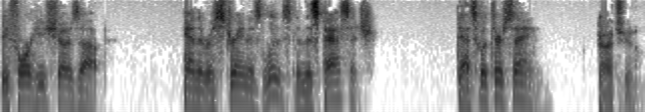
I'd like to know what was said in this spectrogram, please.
before he shows up. And the restraint is loosed in this passage. That's what they're saying. Got you.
